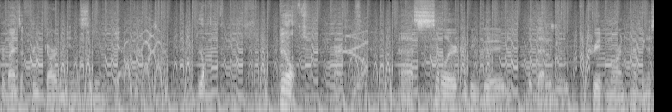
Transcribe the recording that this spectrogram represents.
Provides a fruit garden in the city. Yeah. Built. Built. Alright. Uh, settler could be good, but that would create more unhappiness.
